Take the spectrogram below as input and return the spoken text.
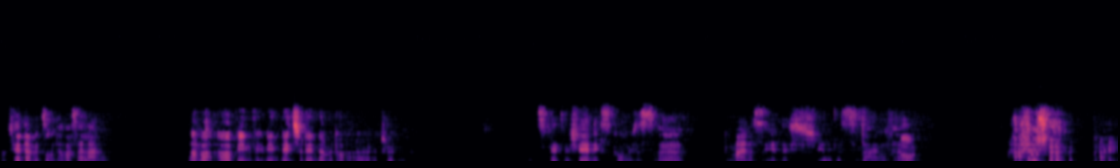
und fährt damit so unter Wasser lang. Aber, aber wen, wen willst du denn damit äh, töten? Jetzt fällt es mir schwer, nichts Komisches, äh, Gemeines, ethisch Schwieriges zu sagen. Ähm, Frauen. Alter, nein.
